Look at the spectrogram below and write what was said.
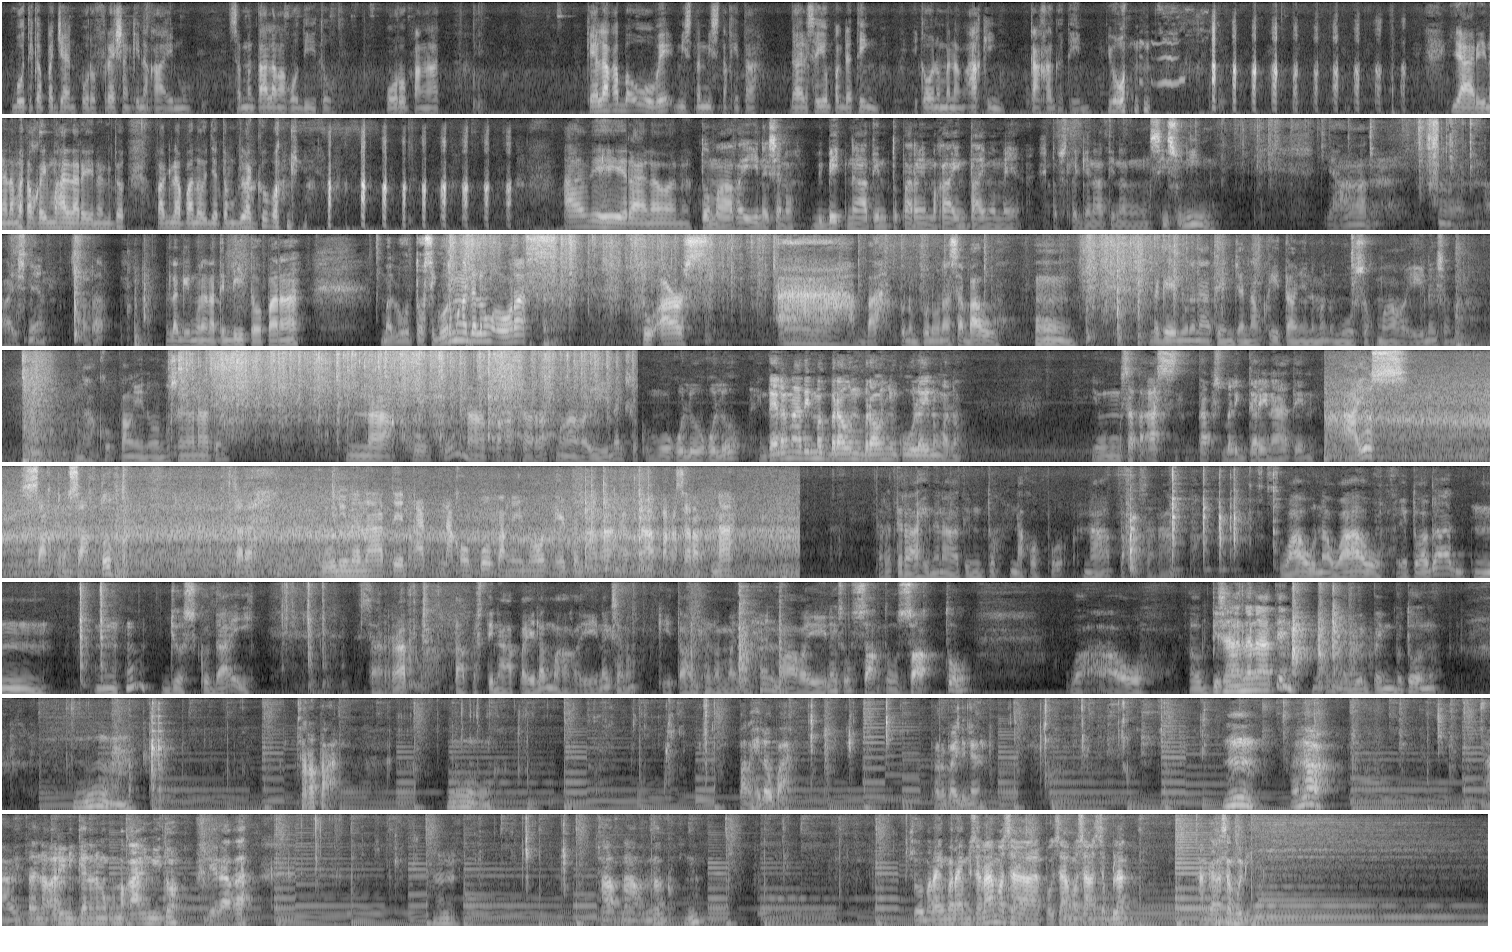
Buti ka pa dyan, puro fresh ang kinakain mo. Samantalang ako dito, puro pangat. Kailan ka ba uuwi? Miss na miss na kita. Dahil sa iyong pagdating, ikaw naman ang aking kakagatin. Yun. Yari na naman ako kay Mahal na Reyna nito. Pag napanood niya tong vlog ko. Pag... ang bihira naman. Ito mga kainags, ano? Bibake natin to para may makain tayo mamaya. Tapos lagyan natin ng seasoning. Yan. Ayan. Ayos na yan. Sarap. Lagay muna natin dito para maluto. Siguro mga dalawang oras. 2 hours. Ah, ba, punong-puno ng sabaw. Lagay muna natin dyan. Ako, kita nyo naman, umusok mga kainags. Ano? Nako, Panginoon. Buksan nga natin. Nako po, napakasarap mga kainags. So, kumukulo-kulo. Hintay lang natin mag-brown-brown yung kulay ng ano. Yung sa taas. Tapos baligtarin natin. Ayos. Saktong-sakto. Tara. Kunin na natin at nako po Panginoon, eto na nga at napakasarap na. Tara, tirahin na natin to. Nako po, napakasarap. Wow na wow. Ito agad. Mm. Mhm. Diyos ko day. Sarap. Tapos tinapay lang mga kainags. Ano? Kita nyo naman yan mga kainags. Oh, saktong-sakto. Wow. Umpisahan na natin. Naku, naglag pa yung buto, no? Mm. Sarap ah. Mm. Parang hilaw pa. Pero pwede na. Hmm, ano? Nakita, nakarinig ka na naman kumakain dito. Dira ka. Hmm. Sarap na kalag. Hmm. So maraming maraming salamat sa pagsama sa sa vlog. Hanggang sa muli.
